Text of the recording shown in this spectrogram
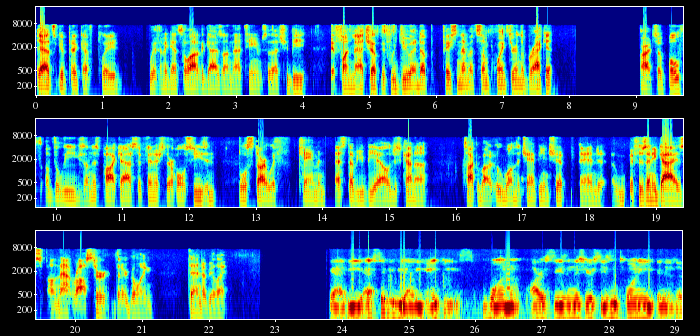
Yeah, that's a good pick. I've played with and against a lot of the guys on that team, so that should be a fun matchup if we do end up facing them at some point during the bracket. All right, so both of the leagues on this podcast have finished their whole season. We'll start with Cam and SWBL, just kind of talk about who won the championship and if there's any guys on that roster that are going to NWA. Yeah, the SWBL Yankees won our season this year, season 20. It was a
